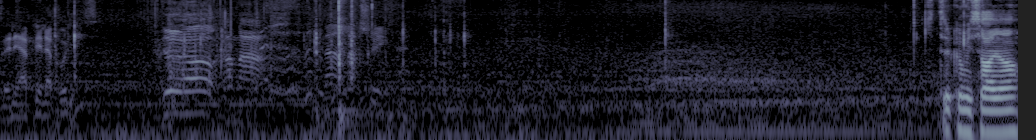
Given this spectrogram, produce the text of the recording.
vous allez appeler la police Dehors, Hamar Ça a marché. Quitter le commissariat.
